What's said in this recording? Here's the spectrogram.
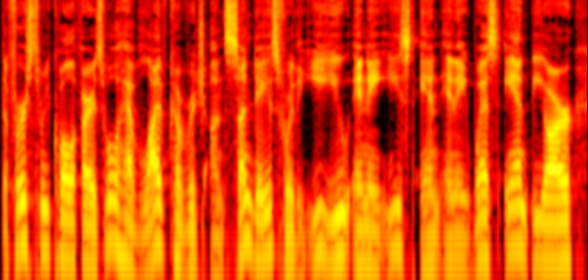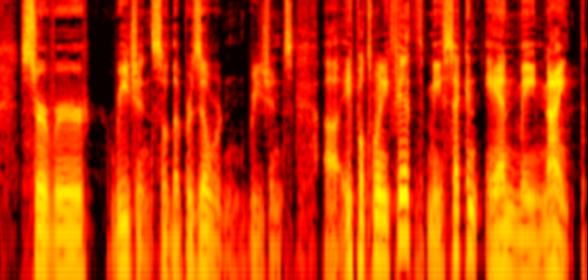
The first three qualifiers will have live coverage on Sundays for the EU, NA East, and NA West, and BR server regions. So the Brazil regions. Uh, April 25th, May 2nd, and May 9th.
